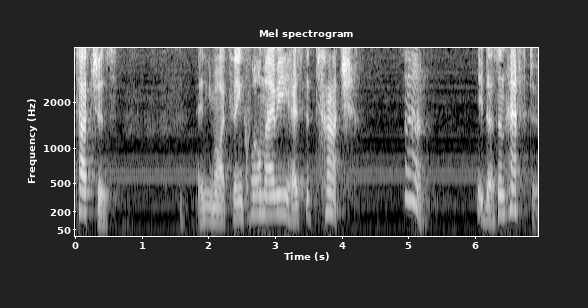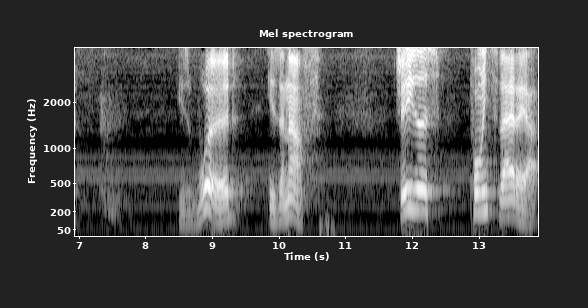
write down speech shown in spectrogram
touches. And you might think, well, maybe he has to touch. No, he doesn't have to. His word is enough. Jesus points that out.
